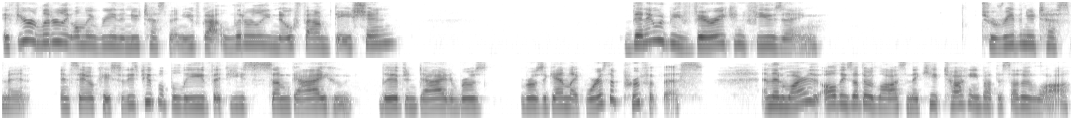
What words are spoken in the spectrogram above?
If you're literally only reading the New Testament, you've got literally no foundation then it would be very confusing to read the New Testament and say, okay, so these people believe that he's some guy who lived and died and rose rose again. Like, where's the proof of this? And then why are all these other laws and they keep talking about this other law?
